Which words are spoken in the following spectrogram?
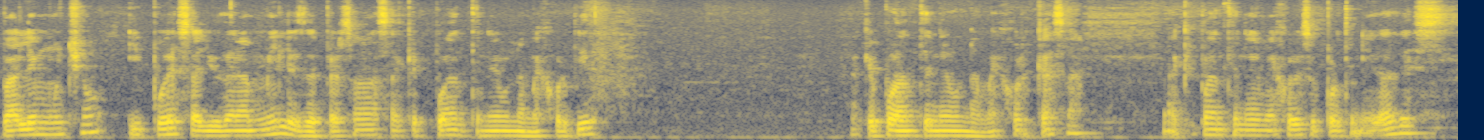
Vale mucho y puedes ayudar a miles de personas a que puedan tener una mejor vida, a que puedan tener una mejor casa, a que puedan tener mejores oportunidades,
